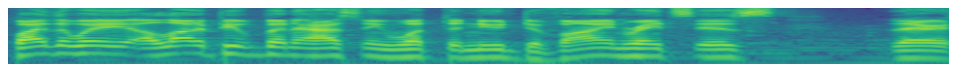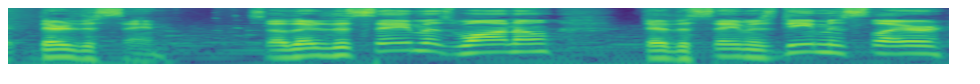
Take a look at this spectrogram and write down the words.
by the way, a lot of people have been asking me what the new Divine rates is. They're they're the same. So they're the same as Wano. They're the same as Demon Slayer.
